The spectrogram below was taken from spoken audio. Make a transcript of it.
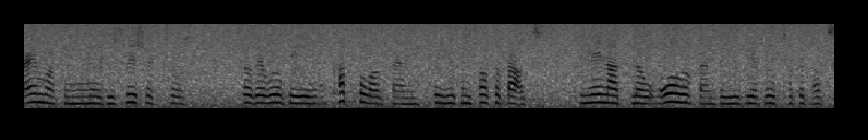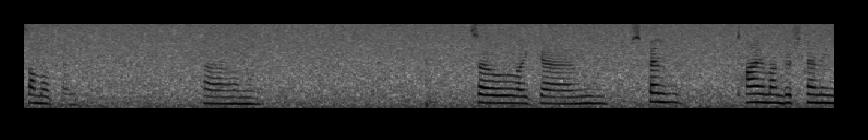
framework and you know these research tools. So there will be a couple of them that you can talk about. You may not know all of them, but you'll be able to talk about some of them. Um, so, like, um, spend time understanding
